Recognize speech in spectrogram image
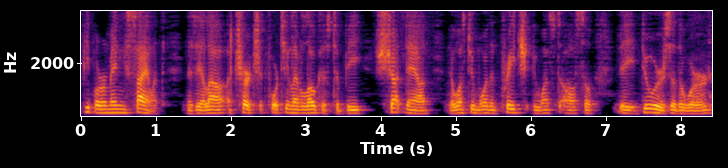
people remaining silent as they allow a church at 1411 Locust to be shut down that wants to do more than preach. It wants to also be doers of the word.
